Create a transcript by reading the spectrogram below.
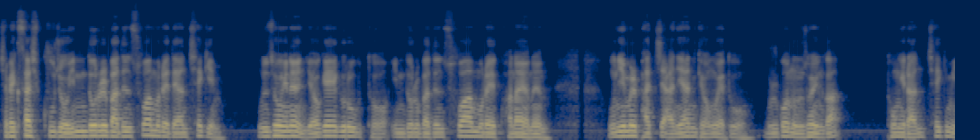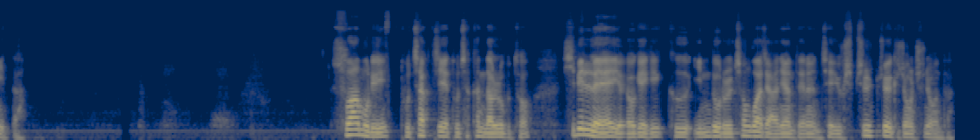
제149조 인도를 받은 수화물에 대한 책임 운송인은 여객으로부터 인도를 받은 수화물에 관하여는 운임을 받지 아니한 경우에도 물건 운송인과 동일한 책임이 있다. 수화물이 도착지에 도착한 날로부터 10일 내에 여객이 그 인도를 청구하지 아니한 때는 제67조의 규정을 준용한다.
